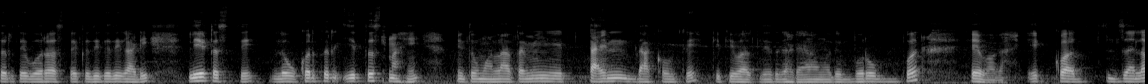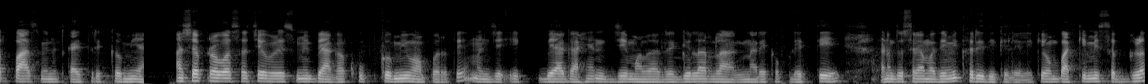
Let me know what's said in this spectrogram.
तर ते बरं असतं. कधी कधी गाडी लेट असते. लवकर तर येतच नाही. मी तुम्हाला आता मी टाईम दाखवते किती वाजलेत घड्याळामध्ये. बरोबर. हे बघा एक वाजायला पाच मिनिट काहीतरी कमी अशा प्रवासाच्या वेळेस मी बॅगा खूप कमी वापरते. म्हणजे एक बॅग आहे जे मला रेग्युलर लागणारे कपडे ते. आणि दुसऱ्यामध्ये मी खरेदी केलेले. किंवा बाकी मी सगळं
